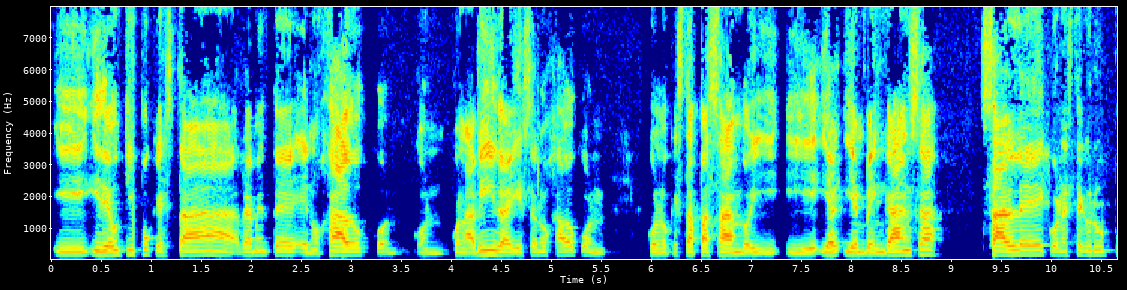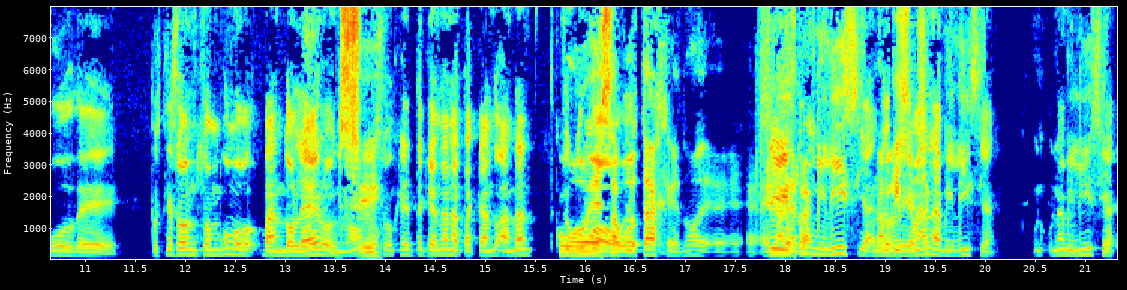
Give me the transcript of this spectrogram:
y, y, de un tipo que está realmente enojado con, con, con la vida y está enojado con, con lo que está pasando y, y en venganza sale con este grupo de, pues que son, son como bandoleros, ¿no? Sí. Son gente que andan atacando, andan como, como de sabotaje, ¿no? Eh, eh, sí, es como milicia, una lo milicia, que le llaman la milicia, una milicia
